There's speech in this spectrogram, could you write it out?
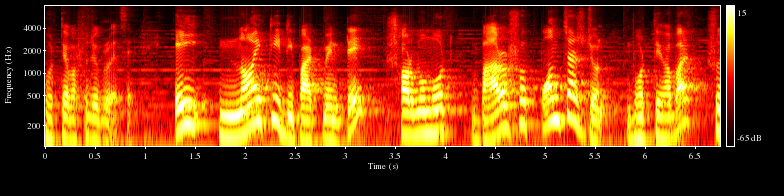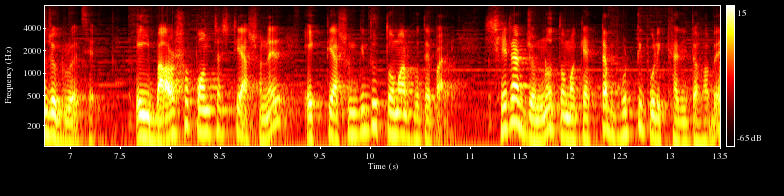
ভর্তি হওয়ার সুযোগ রয়েছে। এই নয়টি ডিপার্টমেন্টে সর্বমোট বারোশো পঞ্চাশ জন ভর্তি হবার সুযোগ রয়েছে। এই বারোশো পঞ্চাশটি আসনের একটি আসন কিন্তু তোমার হতে পারে। সেটার জন্য তোমাকে একটা ভর্তি পরীক্ষা দিতে হবে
